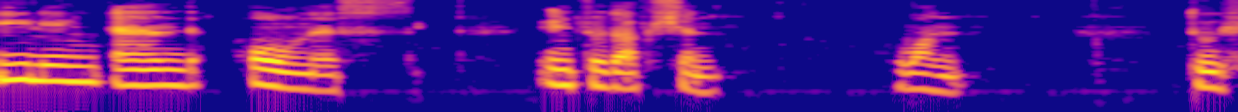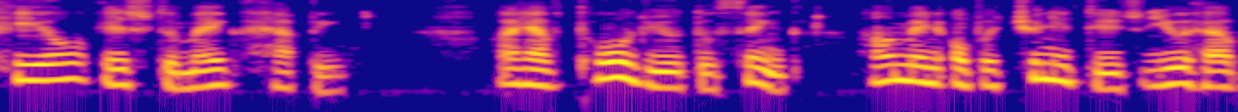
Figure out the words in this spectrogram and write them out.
Healing and Wholeness Introduction 1 To heal is to make happy. I have told you to think how many opportunities you have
